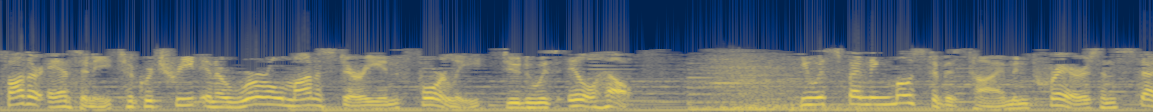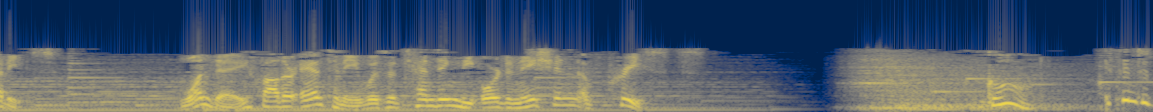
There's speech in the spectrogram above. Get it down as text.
Father Antony took retreat in a rural monastery in Forli due to his ill health. He was spending most of his time in prayers and studies. One day, Father Antony was attending the ordination of priests. God, isn't it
